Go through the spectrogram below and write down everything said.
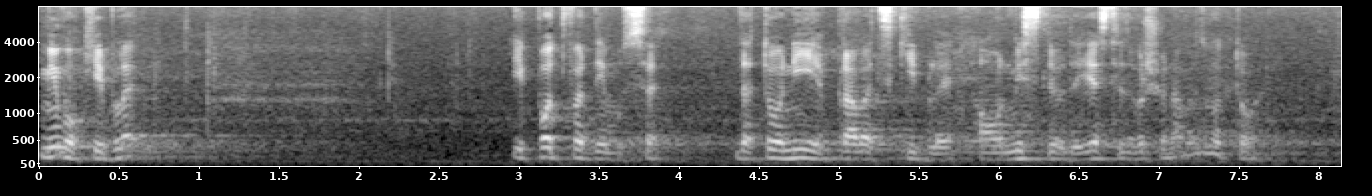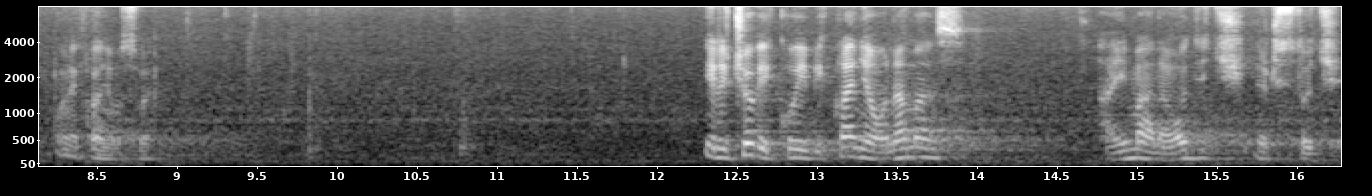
mimo kible i potvrdi mu se da to nije pravac kible, a on mislio da jeste završio namaz, gotovo je. On je klanjao svoje. Ili čovjek koji bi klanjao namaz, a ima na odjeći nečistoće.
